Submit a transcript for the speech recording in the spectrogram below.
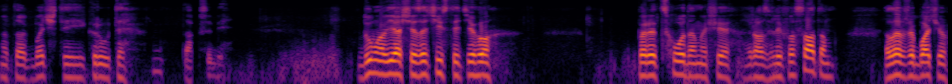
Отак, бачите, її круте. Ну, Так собі. Думав я ще зачистити його перед сходами ще раз гліфосатом, але вже бачу,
